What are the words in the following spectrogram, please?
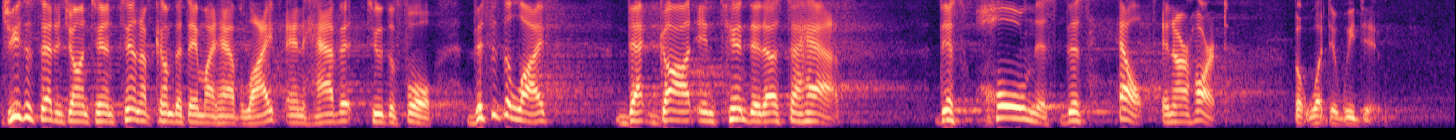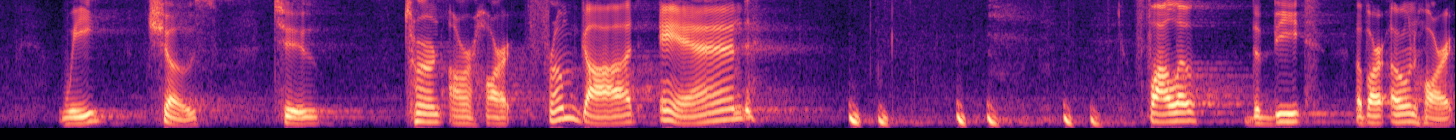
Jesus said in John 10 10, I've come that they might have life and have it to the full. This is the life that God intended us to have this wholeness, this health in our heart. But what did we do? We chose to turn our heart from God and follow the beat of our own heart,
